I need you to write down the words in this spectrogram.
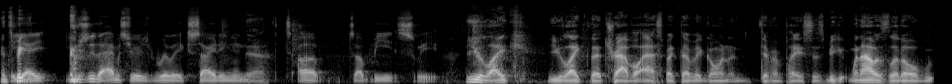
And But speaking, yeah, usually the atmosphere is really exciting and Yeah. it's up, it's upbeat, it's sweet. do you like you like the travel aspect of it, going to different places? When I was little,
